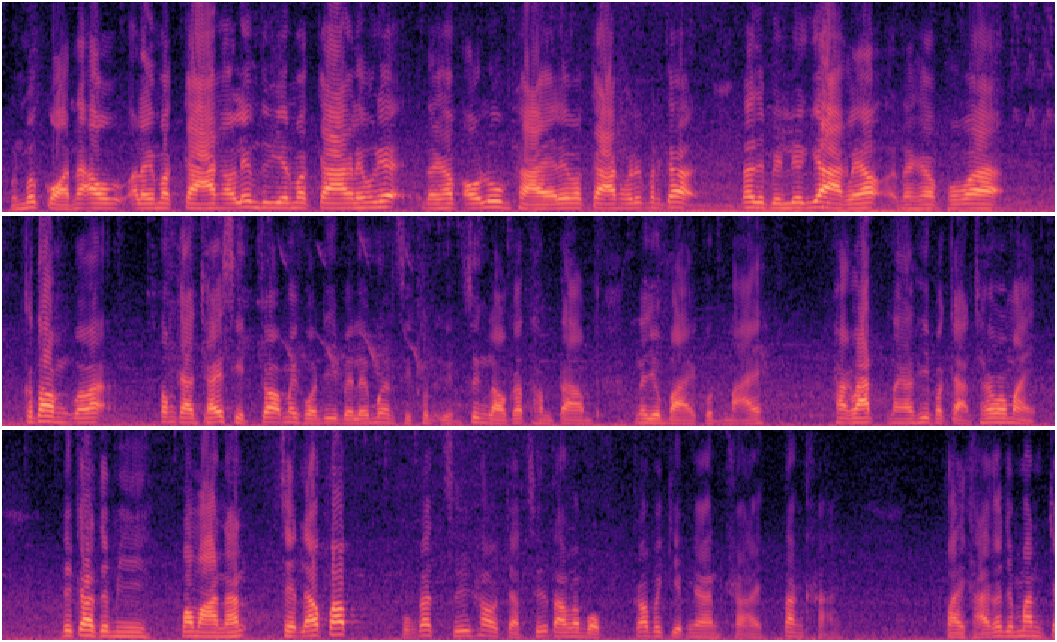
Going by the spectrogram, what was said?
เหมือนเมื่อก่อนนะเอาอะไรมากลางเอาเล่มทะเบียนมากลางอะไรพวกเนี้ยนะครับเอารูปถ่ายอะไรมากลางมันก็น่าจะเป็นเรื่องยากแล้วนะครับ เพราะว่าก็ต้องว่าต้องการใช้สิทธิ์ก็ไม่ควรที่ไปละเมิดสิทธิ์คนอื่น ซึ่งเราก็ทำตามนโยบายกฎหมาย ภาครัฐนะครับที่ประกาศใช้มาใหม่นี่ก็จะมีประมาณนั้น เสร็จแล้วปั๊บผมก็ซื้อเข้าจัดซื้อตามระบบ ก็ไปเก็บงานขายตั้งขาย ฝ่ายขายก็จะมั่นใจ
